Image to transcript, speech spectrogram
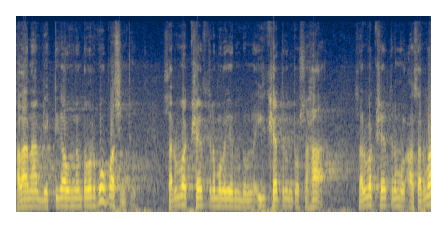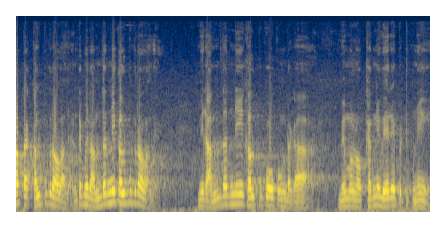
ఫలానా వ్యక్తిగా ఉన్నంత వరకు ఉపాసించు. సర్వక్షేత్రముల ఎందున్న ఈ క్షేత్రంతో సహా సర్వక్షేత్రములు ఆ సర్వ కలుపుకు రావాలి. అంటే మీరు అందరినీ కలుపుకు రావాలి. మీరు అందరినీ కలుపుకోకుండగా మిమ్మల్ని ఒక్కరిని వేరే పెట్టుకుని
